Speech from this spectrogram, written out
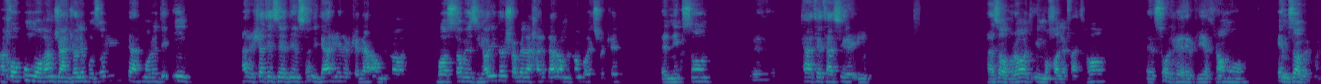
و خب اون موقع هم جنجال بزرگی در مورد این حرکت ضد انسانی در که در آمریکا باستاب زیادی داشت و بالاخره در آمریکا باعث شد که نیکسون تحت تاثیر این تظاهرات این مخالفت ها صلح ویتنام رو امضا بکنه.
